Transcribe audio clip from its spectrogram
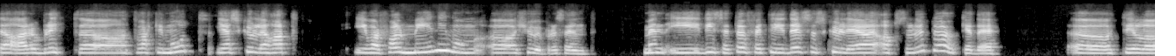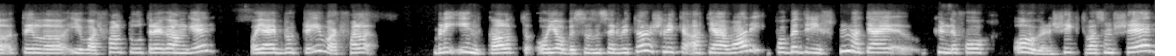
Det har blitt uh, tvert imot. Jeg skulle hatt i hvert fall minimum uh, 20% Men i disse tøffe tider så skulle jeg absolutt øke det uh, til, til i hvert fall to-tre ganger. Og jeg burde i hvert fall bli innkalt og jobbe som servitør, slik at jeg var på bedriften, at jeg kunne få oversikt hva som skjer.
